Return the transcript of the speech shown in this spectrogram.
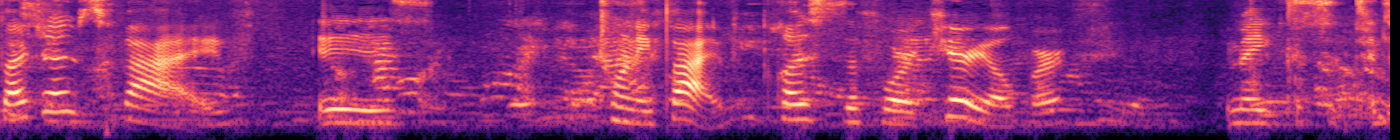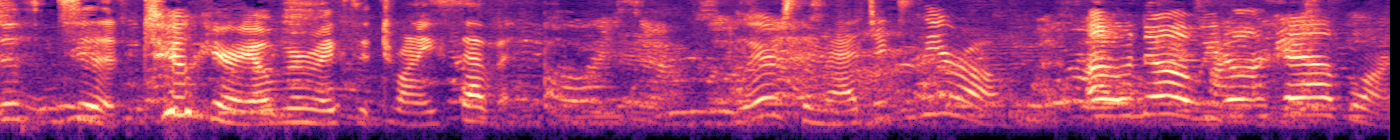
5 times 5 is 25 plus the 4 carryover makes the 2 carryover makes it 27. Where's the magic zero? Oh no, we don't have one.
